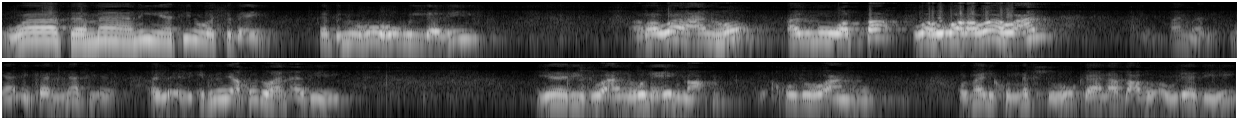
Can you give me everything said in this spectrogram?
وثمانية وسبعين فابنه هو الذي روى عنه الموطأ وهو رواه عن عن مالك. يعني كان الناس الابن يأخذه عن أبيه يرث عنه العلم يأخذه عنه. ومالك نفسه كان بعض أولاده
